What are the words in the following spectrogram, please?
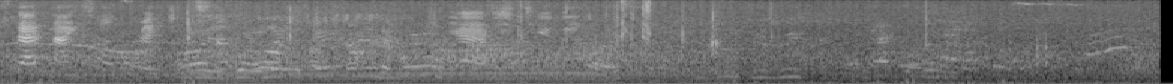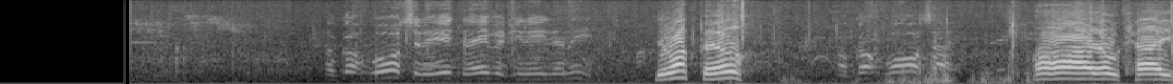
Is that nice on fridge and stuff? Yeah, she's too weak. I've got water here, Dave, if you need any. You what, Bill? I've got water. Ah, okay.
